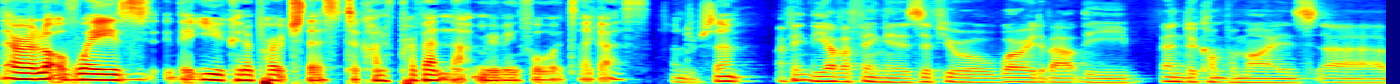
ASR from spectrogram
there are a lot of ways that you can approach this to kind of prevent that moving forwards. I guess. 100%. I think the other thing is if you're worried about the vendor compromise uh,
